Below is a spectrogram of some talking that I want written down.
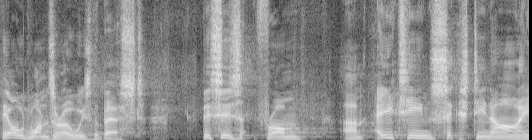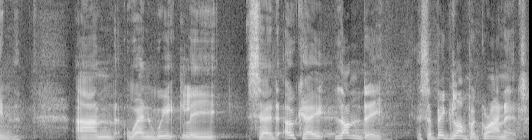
the old ones are always the best. This is from um, 1869, and when Wheatley said, okay, Lundy, it's a big lump of granite,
